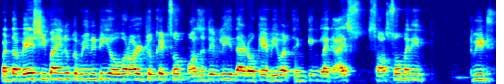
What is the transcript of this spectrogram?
but the way Shiba Inu community overall took it so positively that okay, we were thinking like I saw so many tweets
